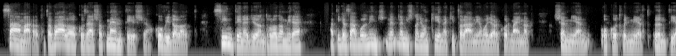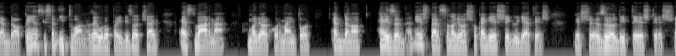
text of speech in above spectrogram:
számára. Tehát a vállalkozások mentése a COVID alatt szintén egy olyan dolog, amire hát igazából nincs, nem, nem is nagyon kéne kitalálni a magyar kormánynak semmilyen okot, hogy miért önti ebbe a pénzt, hiszen itt van az Európai Bizottság, ezt várná a magyar kormánytól ebben a helyzetben. És persze nagyon sok egészségügyet és, és zöldítést és,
